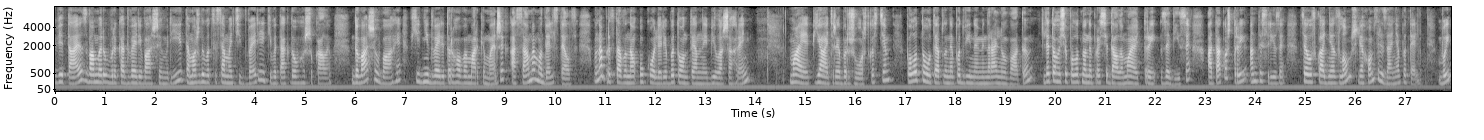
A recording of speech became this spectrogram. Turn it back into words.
Вітаю! З вами рубрика Двері вашої мрії. Та можливо, це саме ті двері, які ви так довго шукали. До вашої уваги вхідні двері торгової марки Magic, а саме модель Stealth. Вона представлена у кольорі бетон темний біла шагрень. Має 5 ребер жорсткості, полотно утеплене подвійною мінеральною ватою. Для того, щоб полотно не просідало, мають 3 завіси, а також 3 антисрізи. Це ускладнює злом шляхом зрізання петель. Ви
